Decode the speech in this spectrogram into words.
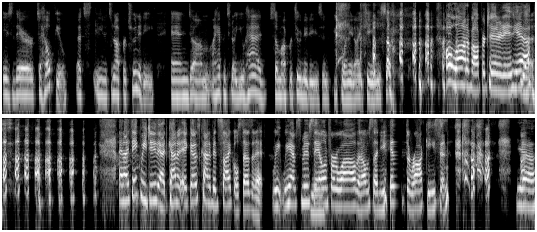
is there to help you. That's you know, it's an opportunity. And um, i happen to know you had some opportunities in 2019 so a lot of opportunities yeah. Yes. and i think we do that kind of it goes kind of in cycles doesn't it? We we have smooth sailing yeah. for a while then all of a sudden you hit the rockies and yeah.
